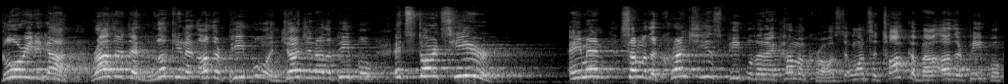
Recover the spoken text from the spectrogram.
Glory to God. Rather than looking at other people and judging other people, it starts here. Amen. Some of the crunchiest people that I come across that wants to talk about other people,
